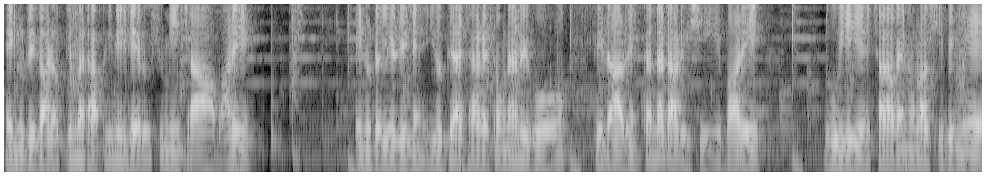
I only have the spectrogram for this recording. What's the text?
ဟိန္ဒူတွေကတော့ပြစ်မှတ်ထားဖိနှိပ်တယ်လို့ရှုမြင်ကြပါတယ်။အိမ်နူတလေးတွေနဲ့ရိုးပြချတဲ့တုံတန်းတွေကို ဒေတာတွင်ကန်တက်တာတွေရှိပါတယ်။လူကြီးရဲ့6ရာခိုင်နှုန်းလောက်ရှိပေမဲ့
